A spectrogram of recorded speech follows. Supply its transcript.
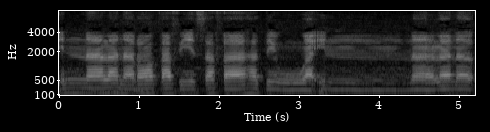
Inna lanaraka fi safahati wa inna lana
